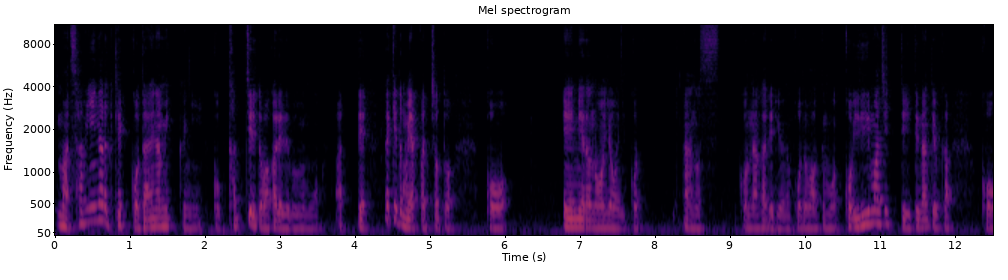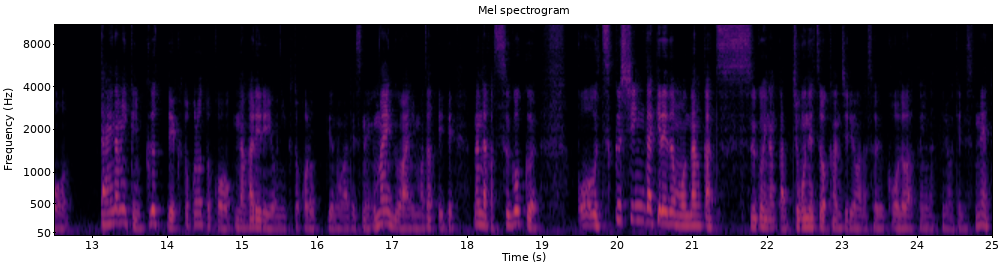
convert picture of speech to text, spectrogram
まあサビになると結構ダイナミックにこうかっちりと分かれる部分もあってだけどもやっぱちょっとこう A メロのようにこうあのこう流れるようなコードワークもこう入り混じっていて何ていうかこうダイナミックにグッていくところとこう流れるようにいくところっていうのがですねうまい具合に混ざっていてなんだかすごくこう美しいんだけれどもなんかすごいなんか情熱を感じるようなそういうコードワークになってるわけですね。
